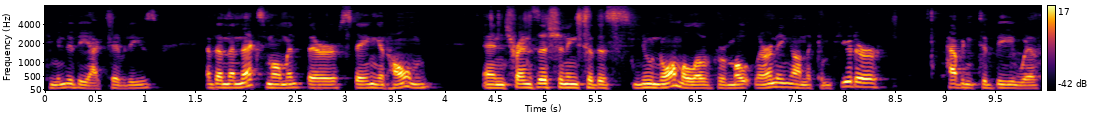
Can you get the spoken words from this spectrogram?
community activities, and then the next moment they're staying at home and transitioning to this new normal of remote learning on the computer, having to be with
